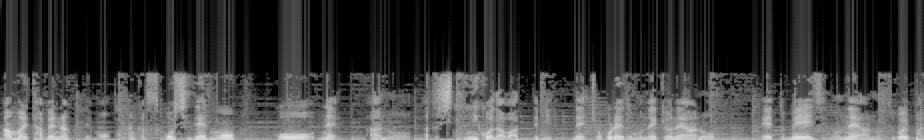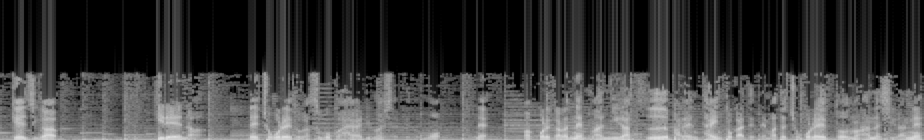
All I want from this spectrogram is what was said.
あんまり食べなくても、なんか少しでも、こうね、あの、あと質にこだわってみる。ね、チョコレートもね、去年あの、えっ、ー、と、明治のね、あの、すごいパッケージが綺麗な、ね、チョコレートがすごく流行りましたけども、ね、まあ、これからね、まあ、2月バレンタインとかでね、またチョコレートの話がね、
